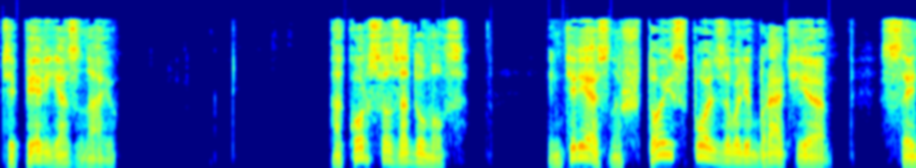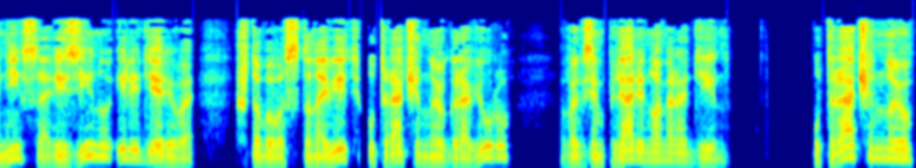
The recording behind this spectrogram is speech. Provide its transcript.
Теперь я знаю. А Корсо задумался. Интересно, что использовали братья Сениса, резину или дерево, чтобы восстановить утраченную гравюру в экземпляре номер один, утраченную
